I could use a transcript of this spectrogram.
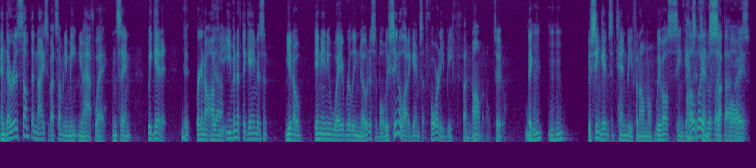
And there is something nice about somebody meeting you halfway and saying, "We get it. Yeah. We're going to offer Yeah. you even if the game isn't, you know, in any way really noticeable." We've seen a lot of games at 40 be phenomenal too. Like Mhm, mhm. we've seen games at 10 be phenomenal. We've also seen games Hellblade at 10 was like suck that, balls. right?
